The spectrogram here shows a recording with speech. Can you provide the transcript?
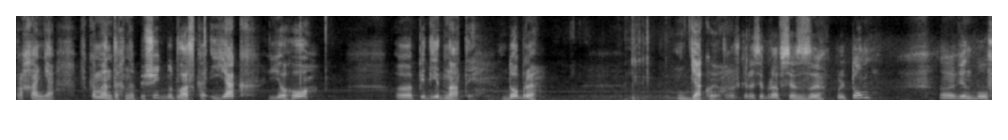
прохання в коментах напишіть, будь ласка, як його е, під'єднати. Добре? Дякую. Трошки розібрався з пультом. Е, Він був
